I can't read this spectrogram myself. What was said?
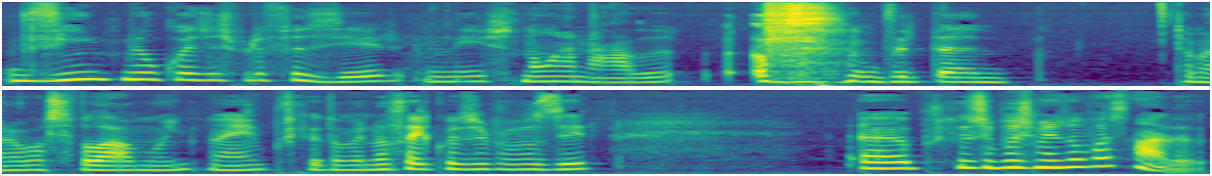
20 mil coisas para fazer, neste não há nada. Portanto, também não posso falar muito, não é? Porque eu também não sei coisas para fazer. Uh, porque eu simplesmente não faço nada.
